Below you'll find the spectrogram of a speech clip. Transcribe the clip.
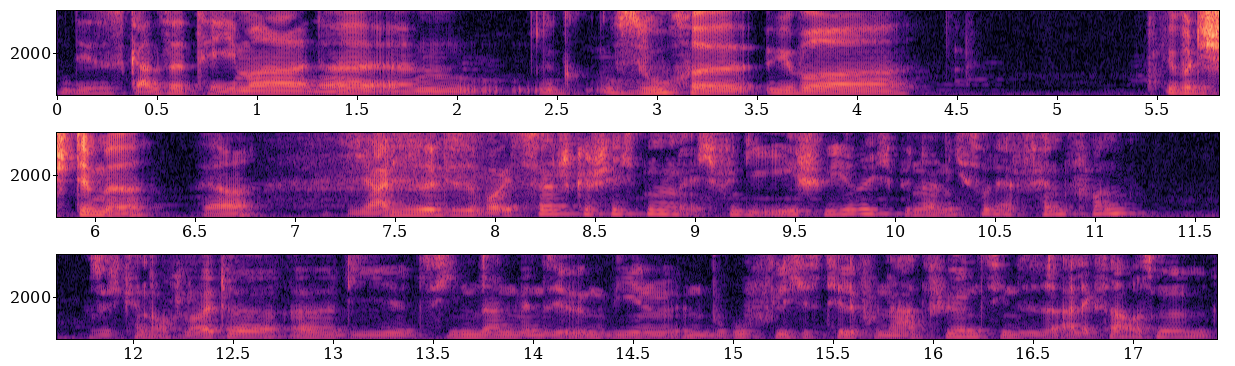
dieses ganze Thema, ne, ähm, Suche über, über die Stimme, ja. Ja, diese, diese Voice-Search-Geschichten, ich finde die eh schwierig, bin da nicht so der Fan von. Also ich kenne auch Leute, äh, die ziehen dann, wenn sie irgendwie ein, ein, berufliches Telefonat führen, ziehen sie Alexa aus, dem,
